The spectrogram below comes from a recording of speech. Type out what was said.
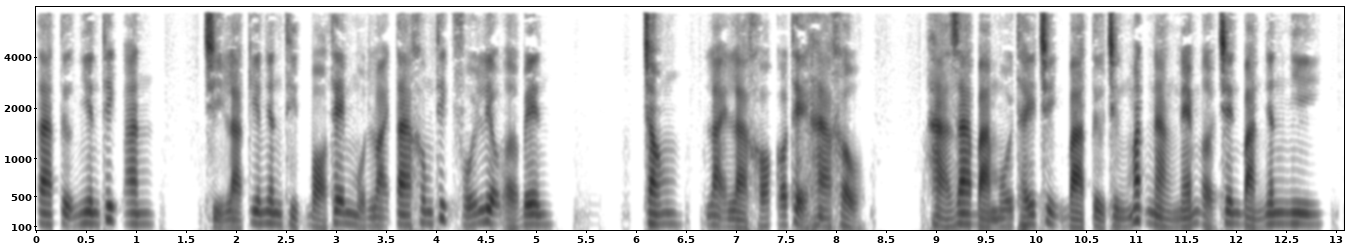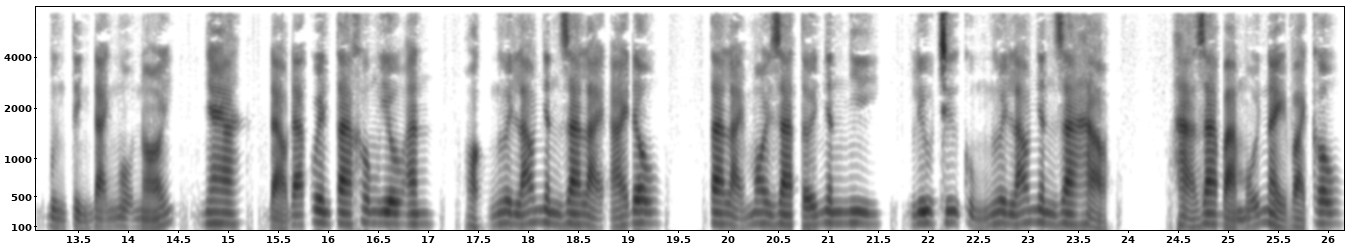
Ta tự nhiên thích ăn, chỉ là kia nhân thịt bỏ thêm một loại ta không thích phối liệu ở bên. Trong, lại là khó có thể hà khẩu. Hà ra bà mối thấy trịnh bà tử trừng mắt nàng ném ở trên bàn nhân nhi, bừng tỉnh đại ngộ nói, nha, đảo đã quên ta không yêu ăn, hoặc ngươi lão nhân ra lại ái đâu, ta lại moi ra tới nhân nhi, lưu trữ cùng ngươi lão nhân ra hảo. Hà ra bà mỗi này vài câu,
